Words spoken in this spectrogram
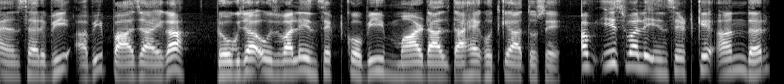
आंसर भी अभी पा जाएगा। डोगजा उस वाले इंसेक्ट को भी मार डालता है खुद के हाथों से। अब इस वाले इंसेक्ट के अंदर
